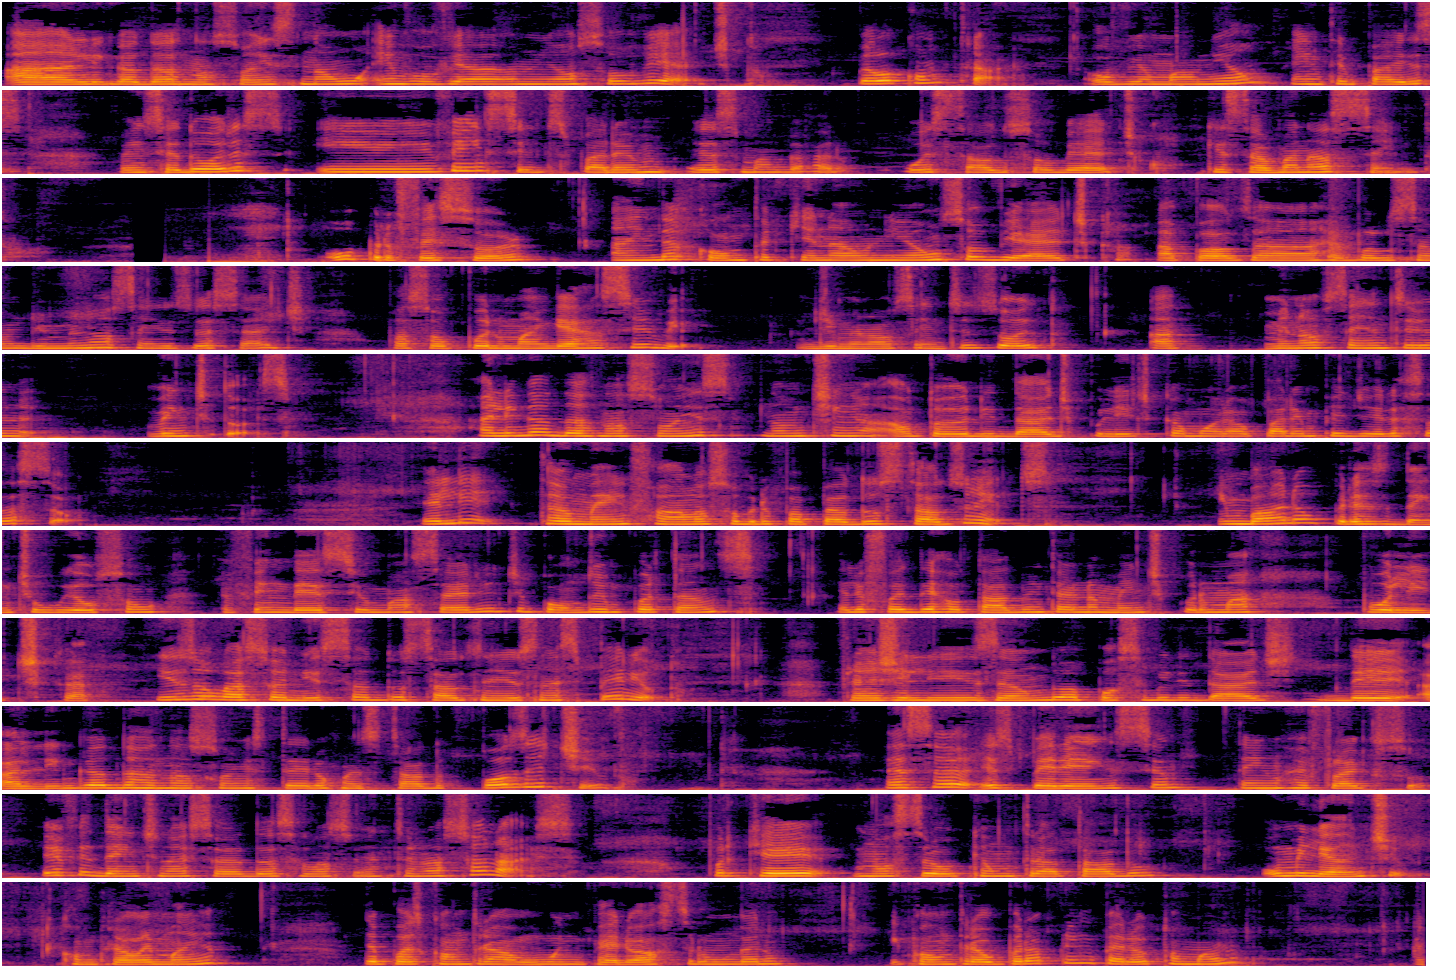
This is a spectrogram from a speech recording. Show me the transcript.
a Liga das Nações não envolvia a União Soviética. Pelo contrário, houve uma união entre países vencedores e vencidos para esmagar o Estado soviético que estava nascendo. O professor ainda conta que na União Soviética, após a Revolução de 1917, passou por uma guerra civil de 1918 a 1922. A Liga das Nações não tinha autoridade política moral para impedir essa ação. Ele também fala sobre o papel dos Estados Unidos. Embora o presidente Wilson defendesse uma série de pontos importantes, ele foi derrotado internamente por uma política isolacionista dos Estados Unidos nesse período, fragilizando a possibilidade de a Liga das Nações ter um resultado positivo. Essa experiência tem um reflexo evidente na história das relações internacionais porque mostrou que um tratado humilhante contra a Alemanha, depois contra o Império Austro-Húngaro e contra o próprio Império Otomano,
